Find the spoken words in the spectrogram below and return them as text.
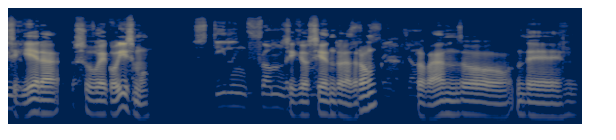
siguiera su egoísmo. Siguió siendo ladrón, robando de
